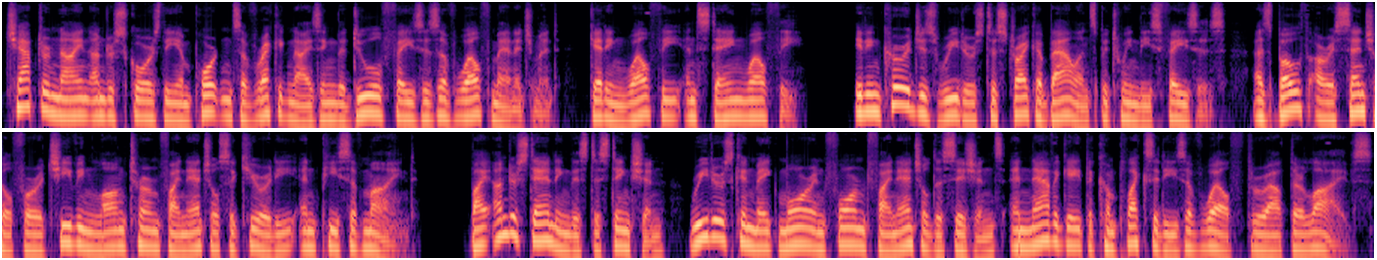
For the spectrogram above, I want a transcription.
Chapter 9 underscores the importance of recognizing the dual phases of wealth management, getting wealthy and staying wealthy. It encourages readers to strike a balance between these phases, as both are essential for achieving long-term financial security and peace of mind. By understanding this distinction, readers can make more informed financial decisions and navigate the complexities of wealth throughout their lives.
